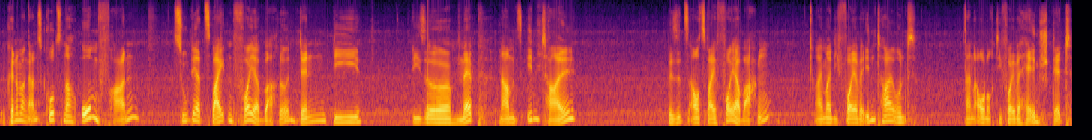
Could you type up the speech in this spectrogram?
Wir können mal ganz kurz nach oben fahren zu der zweiten Feuerwache, denn die, diese Map namens Intal besitzt auch zwei Feuerwachen. Einmal die Feuerwehr Intal und dann auch noch die Feuerwehr Helmstedt.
